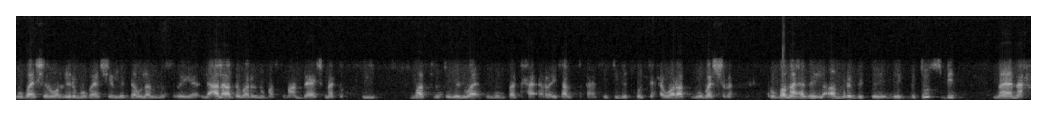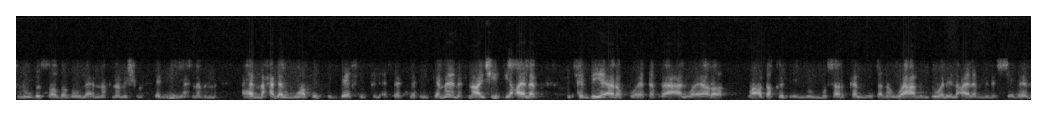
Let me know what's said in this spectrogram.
مباشر وغير مباشر للدولة المصرية. على اعتبار إنه مصر ما عندهاش ما تخفيه مصر طول الوقت منفتحة. الرئيس عبد الفتاح السيسي بيدخل في حوارات مباشرة. ربما هذا الأمر بت- بتثبت ما نحن بصدده لأن إحنا مش محتاجين. إحنا بن... أهم حاجة المواطن في الداخل في الأساس. لكن كمان إحنا عايشين في عالم يحب يعرف ويتفاعل ويرى. وأعتقد إنه المشاركة المتنوعة من دول العالم من الشباب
